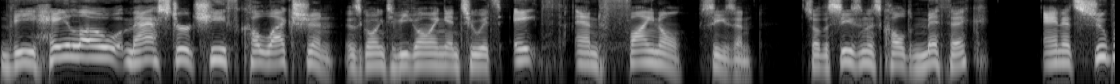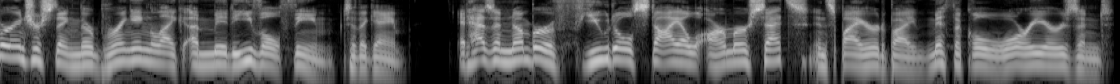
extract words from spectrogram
the Halo Master Chief Collection is going to be going into its eighth and final season. So the season is called Mythic, and it's super interesting. They're bringing like a medieval theme to the game. It has a number of feudal style armor sets inspired by mythical warriors and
